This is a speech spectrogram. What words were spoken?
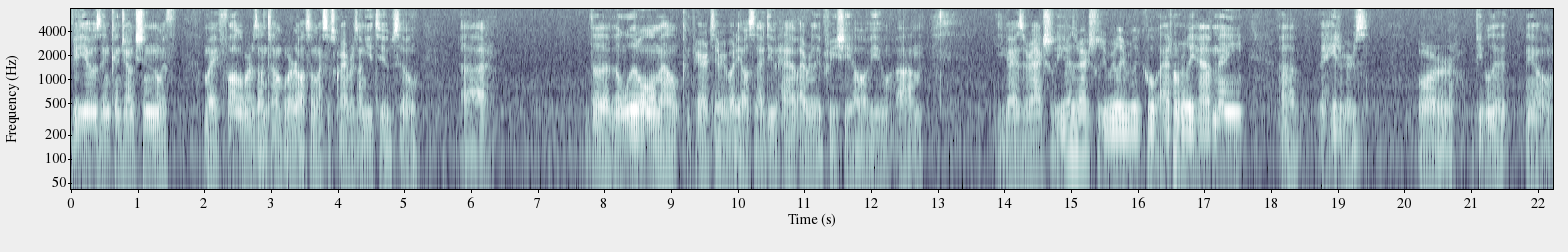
videos in conjunction with my followers on Tumblr and also my subscribers on YouTube. So uh, the the little amount compared to everybody else that I do have, I really appreciate all of you. Um, you guys are actually you guys are actually really really cool. I don't really have many uh, the haters or people that you know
